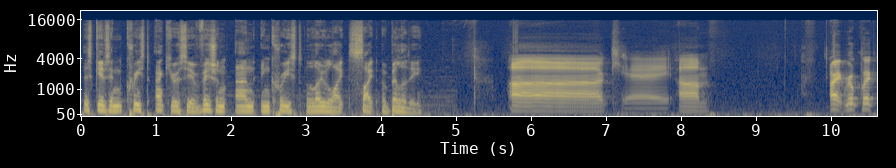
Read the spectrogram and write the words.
This gives increased accuracy of vision and increased low light sight ability. Uh, okay. Um all right, real quick,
